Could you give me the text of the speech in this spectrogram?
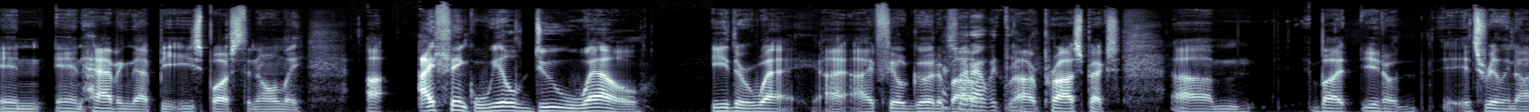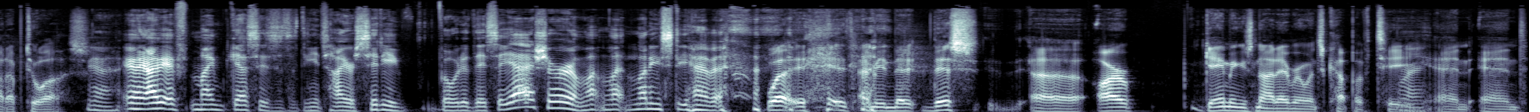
in in having that be East Boston only. I think we'll do well either way. I, I feel good That's about our prospects. Um, but you know, it's really not up to us. Yeah, and I, if my guess is that the entire city voted. They say, "Yeah, sure, let, let, let have it." well, it, I mean, the, this uh, our gaming is not everyone's cup of tea, Right. and and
